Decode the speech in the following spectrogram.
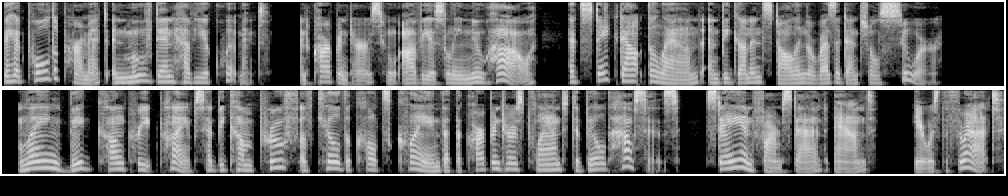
they had pulled a permit and moved in heavy equipment, and carpenters, who obviously knew how, had staked out the land and begun installing a residential sewer. Laying big concrete pipes had become proof of Kill the Cult's claim that the carpenters planned to build houses, stay in Farmstead, and, here was the threat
